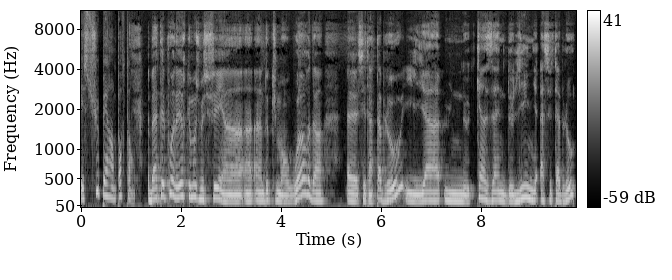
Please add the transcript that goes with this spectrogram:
est super important. Bah, à tel point d'ailleurs que moi, je me suis fait un, un, un document Word euh, c'est un tableau, il y a une quinzaine de lignes à ce tableau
